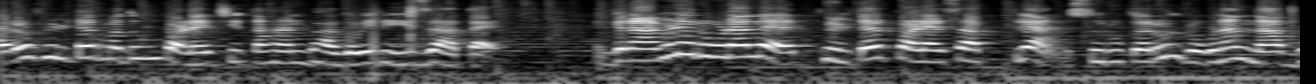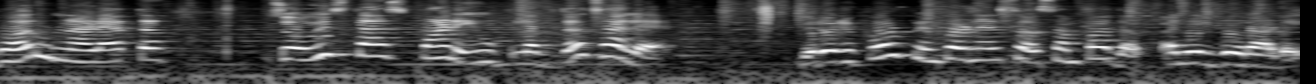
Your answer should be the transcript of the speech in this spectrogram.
आरो फिल्टर मधून पाण्याची तहान भागविली जात आहे. ग्रामीण रुग्णालयात फिल्टर पाण्याचा प्लॅन सुरू करून रुग्णांना भर उन्हाळ्यात चोवीस तास पाणी उपलब्ध झाले आहे ब्युरो रिपोर्ट पिंपळनेर संपादक अनिल बोराडे.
